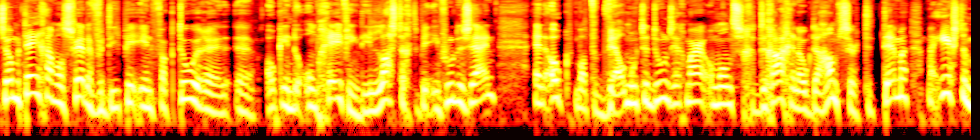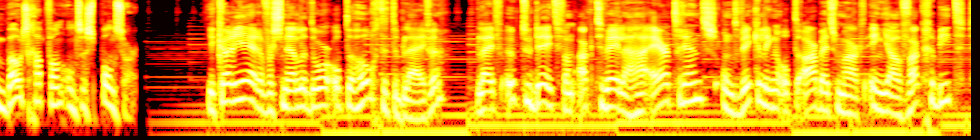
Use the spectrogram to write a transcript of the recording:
Zometeen gaan we ons verder verdiepen in factoren, uh, ook in de omgeving, die lastig te beïnvloeden zijn. En ook wat we wel moeten doen, zeg maar, om ons gedrag en ook de hamster te temmen. Maar eerst een boodschap van onze sponsor. Je carrière versnellen door op de hoogte te blijven? Blijf up-to-date van actuele HR-trends, ontwikkelingen op de arbeidsmarkt in jouw vakgebied,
